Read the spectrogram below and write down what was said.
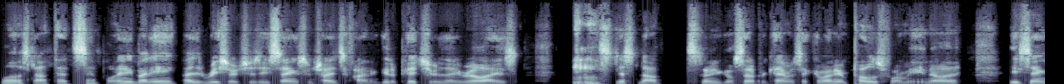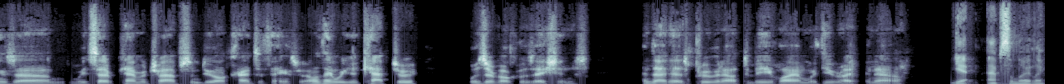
Well, it's not that simple. Anybody, anybody that researches these things and tries to find and get a picture, they realize it's just not so you go set up a camera and say, come out here and pose for me. You know, these things, um, we'd set up camera traps and do all kinds of things. The only thing we could capture was their vocalizations. And that has proven out to be why I'm with you right now. Yeah, absolutely.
